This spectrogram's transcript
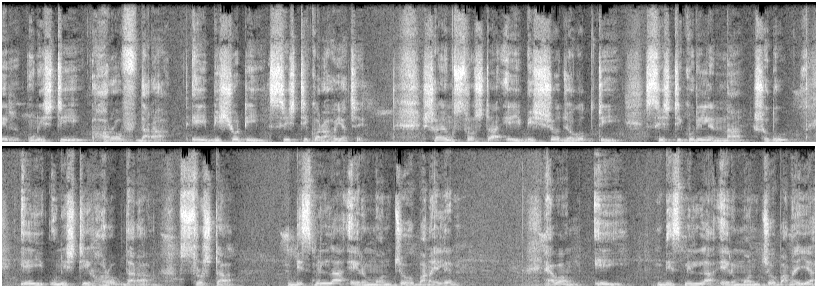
এর উনিশটি হরফ দ্বারা এই বিশ্বটি সৃষ্টি করা হইয়াছে। স্বয়ং স্রষ্টা এই বিশ্ব জগৎটি সৃষ্টি করিলেন না, শুধু এই উনিশটি হরফ দ্বারা স্রষ্টা বিসমিল্লা এর মঞ্চ বানাইলেন এবং এই বিসমিল্লা এর মঞ্চ বানাইয়া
